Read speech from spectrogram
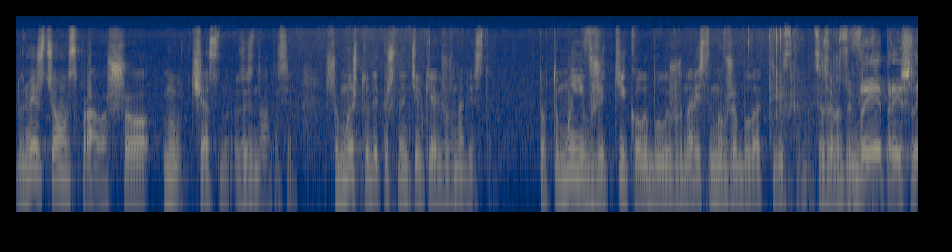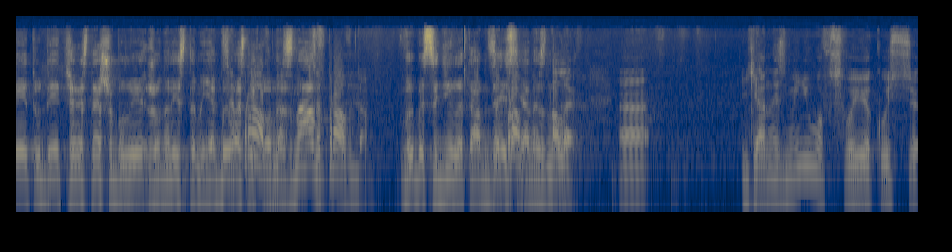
розумієш, в цьому справа, що ну чесно зізнатися, що ми ж туди пішли не тільки як журналісти. Тобто ми і в житті, коли були журналістами, ми вже були активістами. Це зрозуміло. Ви прийшли туди через те, що були журналістами. Якби це вас правда. ніхто не знав, Це правда. ви би сиділи там Це десь, правда. я не знаю. Але е, я не змінював свою якусь е,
